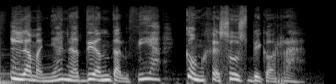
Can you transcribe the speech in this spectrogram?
La mañana de Andalucía con Jesús Vigorra.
